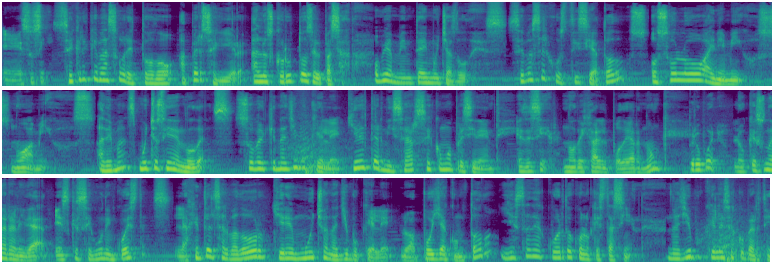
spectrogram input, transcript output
Eso sí, se cree que va sobre todo a perseguir a los corruptos del pasado. Obviamente hay muchas dudas. ¿Se va a hacer justicia a todos o solo a enemigos, no amigos? Además, muchos tienen dudas sobre que Nayib Bukele quiere eternizarse como presidente, es decir, no dejar el poder nunca. Pero bueno, lo que es una realidad es que según encuestas, la gente del Salvador quiere mucho a Nayib Bukele, lo apoya con todo y está de acuerdo con lo que está haciendo. Nayib Bukele se ha convertido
